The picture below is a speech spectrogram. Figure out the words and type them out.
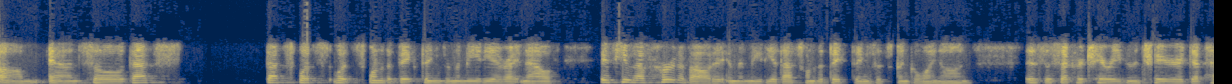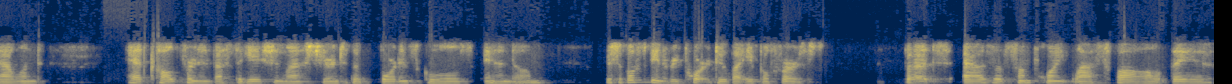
Um, and so that's that's what's what's one of the big things in the media right now. If you have heard about it in the media, that's one of the big things that's been going on. Is the Secretary of the Interior, Deb Haaland, had called for an investigation last year into the boarding schools, and um, there's supposed to be a report due by April 1st. But as of some point last fall, they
